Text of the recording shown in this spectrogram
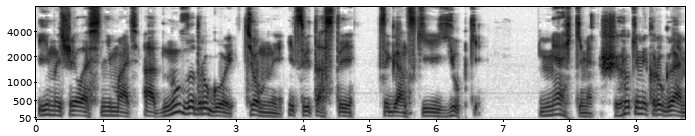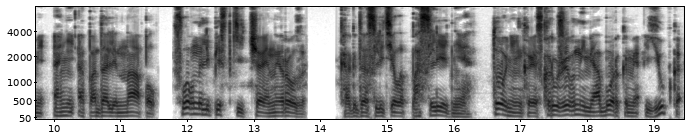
и начала снимать одну за другой темные и цветастые цыганские юбки. Мягкими, широкими кругами они опадали на пол, словно лепестки чайной розы. Когда слетела последняя, тоненькая, с кружевными оборками юбка,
